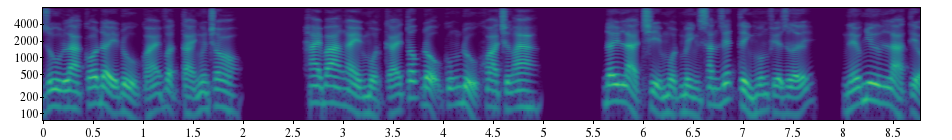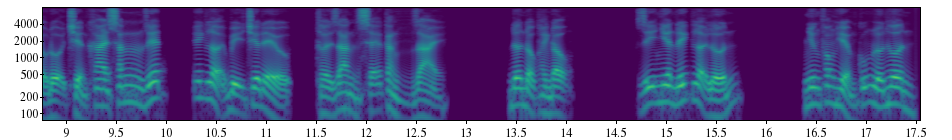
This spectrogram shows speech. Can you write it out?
Dù là có đầy đủ quái vật tài nguyên cho. 2-3 ngày một cái tốc độ cũng đủ khoa trương A. Đây là chỉ một mình săn giết tình huống phía dưới, nếu như là tiểu đội triển khai săn giết, ích lợi bị chia đều, thời gian sẽ càng dài. Đơn độc hành động. Dĩ nhiên ích lợi lớn, nhưng phong hiểm cũng lớn hơn.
